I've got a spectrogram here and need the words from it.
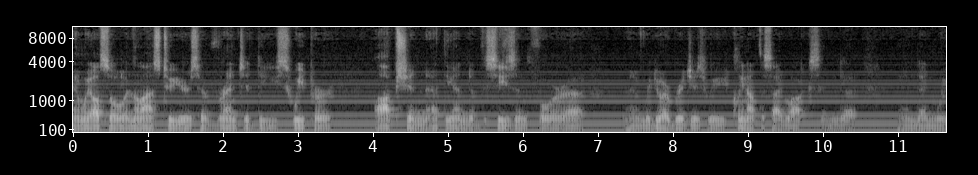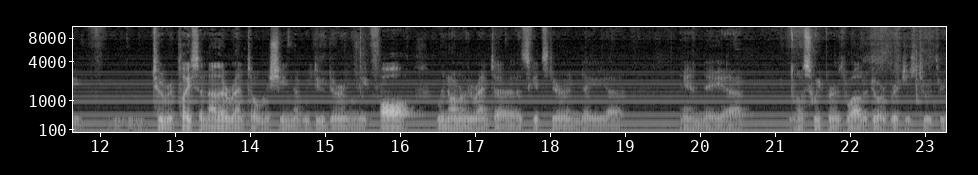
and we also, in the last two years, have rented the sweeper option at the end of the season for, uh, we do our bridges, we clean out the sidewalks and, uh, and then we, to replace another rental machine that we do during the fall, we normally rent a, a skid steer and a, uh, and a, uh, a sweeper as well to do our bridges two or three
